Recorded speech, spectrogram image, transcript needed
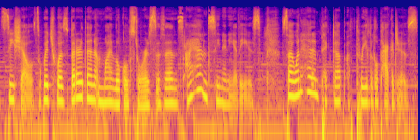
seashells, which was better than my local stores since I hadn't seen any of these. So I went ahead and picked up three little packages.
